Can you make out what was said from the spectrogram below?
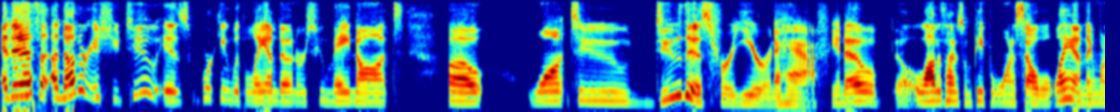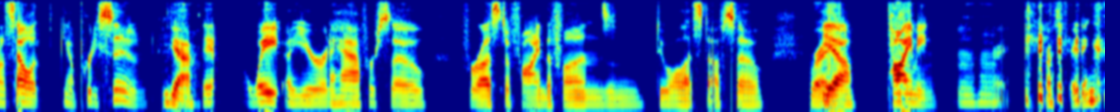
And then that's a, another issue too is working with landowners who may not uh, want to do this for a year and a half. You know, a lot of times when people want to sell the land, they want to sell it, you know, pretty soon. Yeah. They wait a year and a half or so for us to find the funds and do all that stuff. So, Right. yeah, timing. hmm Right. Frustrating.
